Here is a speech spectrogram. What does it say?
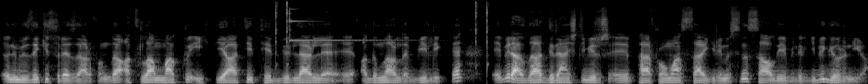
önümüzdeki süre zarfında atılan makro ihtiyati tedbirlerle, e, adımlarla birlikte e, biraz daha dirençli bir e, performans sergilemesini sağlayabilir gibi görünüyor.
